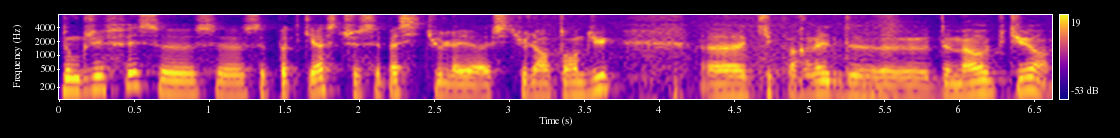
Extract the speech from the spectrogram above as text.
Donc j'ai fait ce, ce, podcast, je sais pas si tu l'as si tu l'as entendu, euh, qui parlait de, de ma rupture.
